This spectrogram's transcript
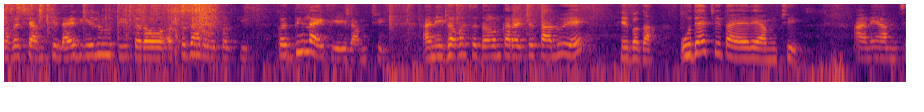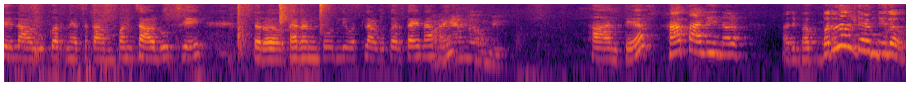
मग आमची लाइट गेली होती तर असं झालं होतं की कधी लाइट येईल आमची? आणि गव्हाचं दळण करायचं चालू आहे. हे बघा उद्याची तयारी आहे आमची. आणि आमचे लाडू करण्याचं काम पण चालूच आहे. तर कारण दोन दिवस लाडू करता येणार नाही. हा आणते हा पाणी नळ. अरे बाप बरं झालं ध्यान दिलं.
